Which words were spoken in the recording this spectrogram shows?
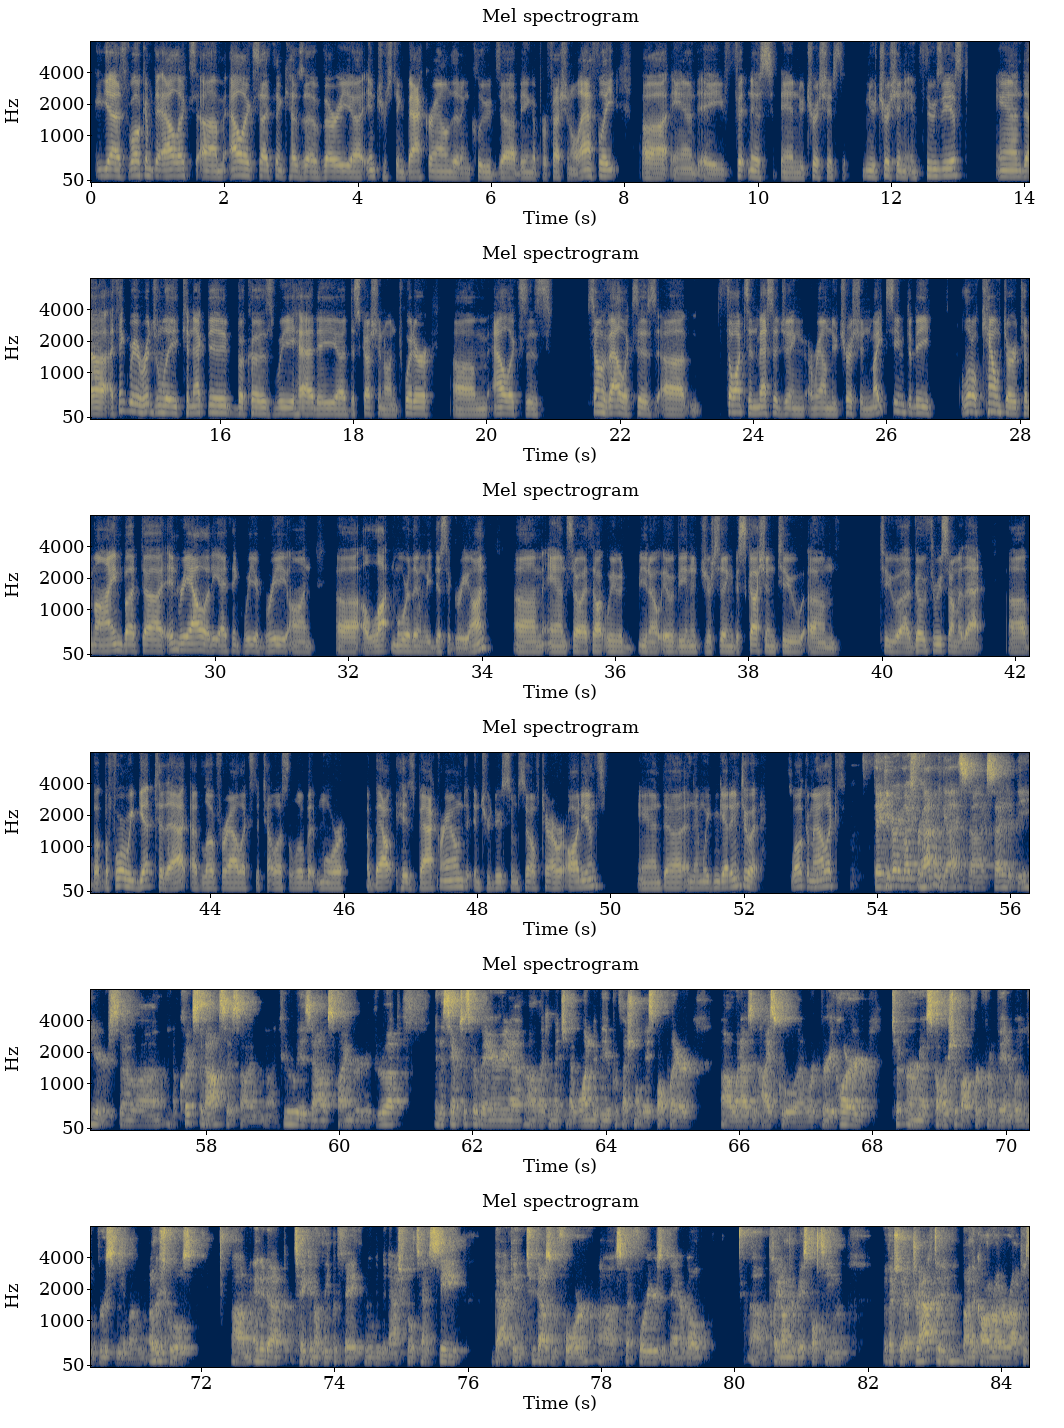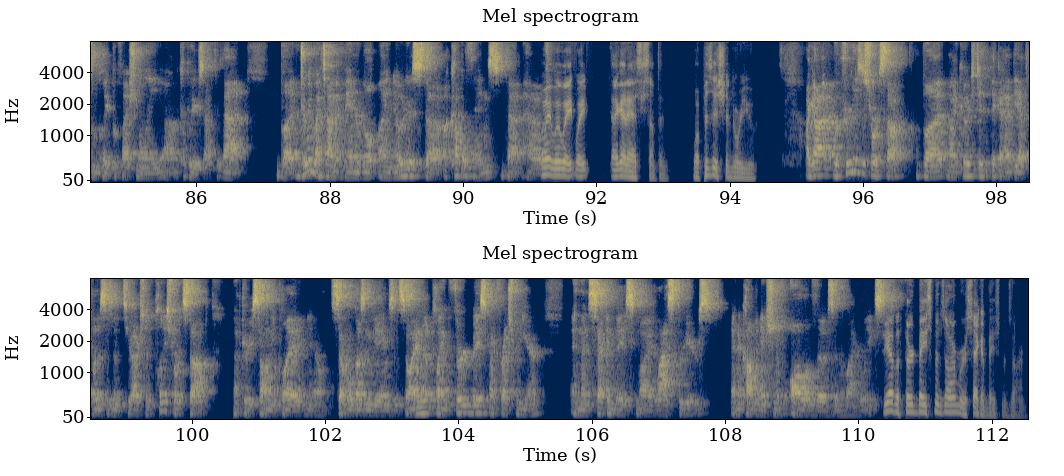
Yes, welcome to Alex. Um, Alex, I think, has a very uh, interesting background that includes uh, being a professional athlete uh, and a fitness and nutrition nutrition enthusiast. And uh, I think we originally connected because we had a, uh, discussion on Twitter. Um, Alex's some of Alex's uh, thoughts and messaging around nutrition might seem to be a little counter to mine, but uh, in reality, I think we agree on uh, a lot more than we disagree on. Um, and so I thought we would, you know, it would be an interesting discussion to um, to uh, go through some of that. Uh, but before we get to that, I'd love for Alex to tell us a little bit more about his background, introduce himself to our audience, and uh, and then we can get into it. Welcome, Alex. Thank you very much for having me, guys. Uh, excited to be here. So, uh, you know, quick synopsis on, on, who is Alex Feinberg. I grew up in the San Francisco Bay Area. Uh, like you mentioned, I wanted to be a professional baseball player uh, when I was in high school. I worked very hard to earn a scholarship offer from Vanderbilt University, among other schools. Um, ended up taking a leap of faith, moving to Nashville, Tennessee back in 2004. Uh, spent four years at Vanderbilt, um, played on their baseball team eventually got drafted by the Colorado Rockies and played professionally uh, a couple years after that. But during my time at Vanderbilt, I noticed uh, a couple things that have. Wait, wait, wait, wait! I got to ask you something. What position were you? I got recruited as a shortstop, but my coach didn't think I had the athleticism to actually play shortstop after he saw me play, you know, several dozen games. And so I ended up playing third base my freshman year and then second base my last three years and a combination of all of those in the minor leagues. Do you have a third baseman's arm or a second baseman's arm?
